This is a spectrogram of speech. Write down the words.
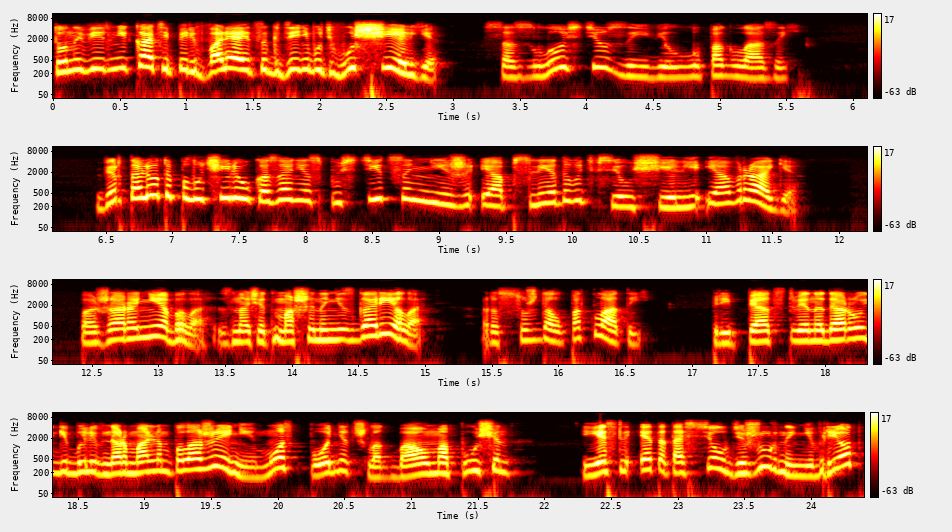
то наверняка теперь валяется где-нибудь в ущелье, — со злостью заявил Лупоглазый. Вертолеты получили указание спуститься ниже и обследовать все ущелья и овраги. «Пожара не было, значит, машина не сгорела», — рассуждал Потлатый. «Препятствия на дороге были в нормальном положении, мост поднят, шлагбаум опущен. Если этот осел дежурный не врет,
